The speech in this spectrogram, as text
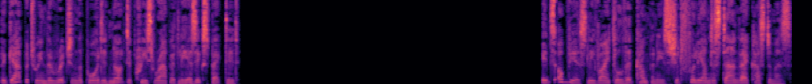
The gap between the rich and the poor did not decrease rapidly as expected. It's obviously vital that companies should fully understand their customers.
